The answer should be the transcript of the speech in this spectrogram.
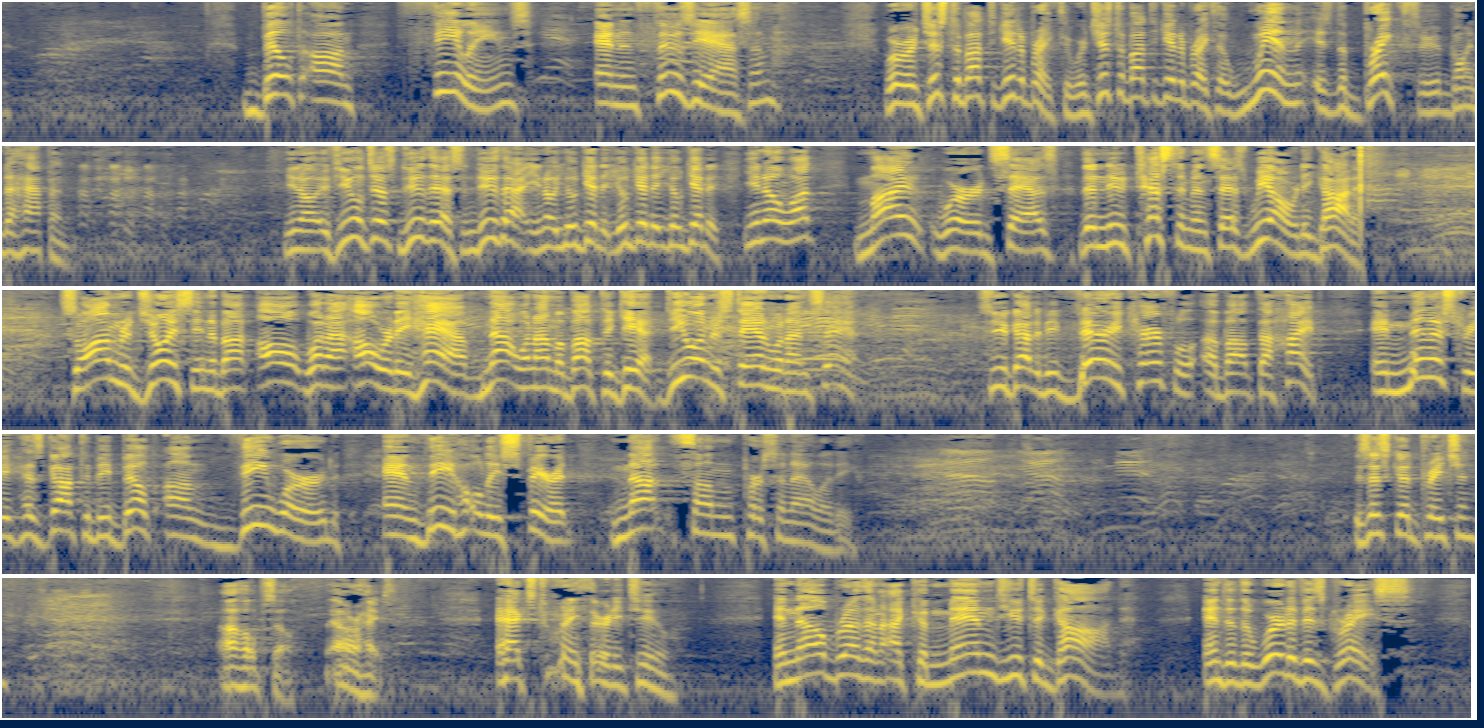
Built on feelings and enthusiasm where we're just about to get a breakthrough. We're just about to get a breakthrough. When is the breakthrough going to happen? You know, if you'll just do this and do that, you know, you'll get it, you'll get it, you'll get it. You know what? My word says, the New Testament says, we already got it. So I'm rejoicing about all what I already have, not what I'm about to get. Do you understand what I'm saying? So you've got to be very careful about the hype. A ministry has got to be built on the Word and the Holy Spirit, not some personality. Is this good preaching? I hope so. All right. Acts 20 32. And now, brethren, I commend you to God and to the word of his grace,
